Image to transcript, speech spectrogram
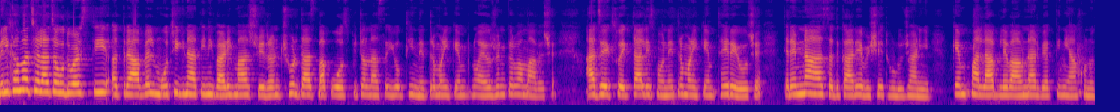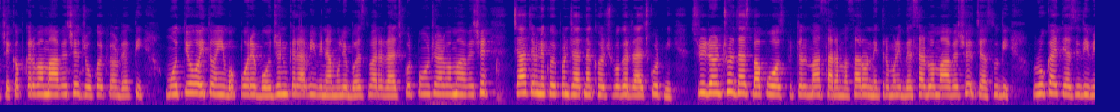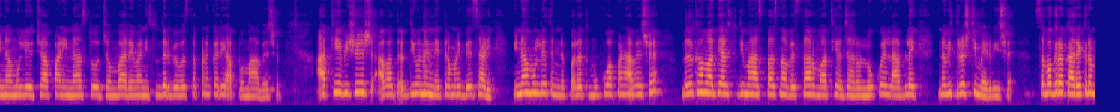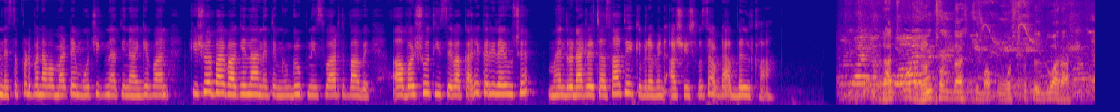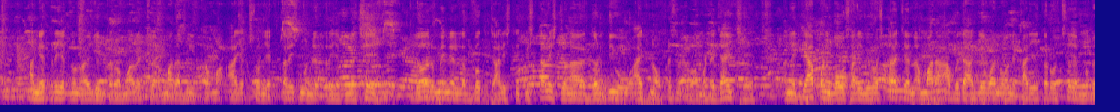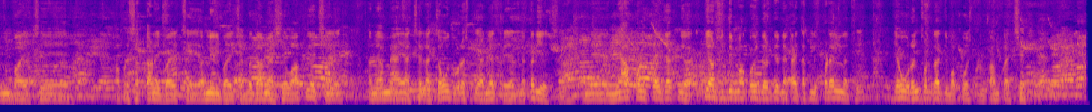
બિલખામાં છેલ્લા ચૌદ વર્ષથી અત્રે આવેલ મોચી જ્ઞાતિની વાડીમાં શ્રી રણછોડદાસ બાપુ હોસ્પિટલના સહયોગથી નેત્રમણી કેમ્પનું આયોજન કરવામાં આવે છે. આજે એકસો એકતાલીસમો નેત્રમણી કેમ્પ થઈ રહ્યો છે. ત્યારે એમના આ સદકાર્ય વિશે થોડું જાણીએ. કેમ્પમાં લાભ લેવા આવનાર વ્યક્તિની આંખોનું ચેકઅપ કરવામાં આવે છે. જો કોઈ પણ વ્યક્તિ મોત્યો હોય તો અહીં બપોરે ભોજન કરાવી વિનામૂલ્યે બસ દ્વારા રાજકોટ પહોંચાડવામાં આવે છે. જ્યાં તેમને કોઈપણ જાતના ખર્ચ વગર રાજકોટની શ્રી રણછોડદાસ બાપુ હોસ્પિટલમાં સારામાં સારો નેત્રમણી બેસાડવામાં આવે છે. જ્યાં સુધી રોકાય ત્યાં સુધી વિનામૂલ્યે ચા, પાણી, નાસ્તો, જમવા રહેવાની સુંદર વ્યવસ્થા પણ કરી આપવામાં આવે છે. આથી વિશેષ આવા દર્દીઓને નેત્રમણી બેસાડી વિનામૂલ્યે તેમને પરત મૂકવા પણ આવે છે. બિલખામાં અત્યાર સુધીમાં આસપાસના વિસ્તારોમાંથી હજારો લોકોએ લાભ લઈ નવી દ્રષ્ટિ મેળવી છે. સમગ્ર કાર્યક્રમને સફળ બનાવવા માટે મોચી જ્ઞાતિના આગેવાન કિશોરભાઈ વાઘેલા અને તેમનું ગ્રુપ નિસ્વાર્થ ભાવે વર્ષોથી સેવા કાર્ય કરી રહ્યું છે. મહેન્દ્ર નાગરેચા સાથે કેમેરામેન આશીષ વસાવડા બિલખા રાજકોટ રણછોડદાસજી બાપુ હોસ્પિટલ દ્વારા આ નેત્રયજ્ઞનું આયોજન કરવામાં આવે છે. અમારા બિલખામાં આ એકસો ને એકતાલીસમો નેત્રયજ્ઞ છે. દર મહિને લગભગ ચાલીસથી પિસ્તાલીસ જણા દર્દીઓ આંખના ઓપરેશન કરવા માટે જાય છે અને ત્યાં પણ બહુ સારી વ્યવસ્થા છે અને અમારા આ બધા આગેવાનો અને કાર્યકરો છે, મગનભાઈ છે, આપણે સત્તાણીભાઈ છે, અનિલભાઈ છે બધા અમે સેવા આપીએ છીએ. અને અમે અહીંયા છેલ્લા ચૌદ વર્ષથી આ નેત્રયજ્ઞ કરીએ છીએ. અને ત્યાં પણ કોઈ જાતની અત્યાર સુધીમાં કોઈ દર્દીને કાંઈ તકલીફ પડેલ નથી. એવું રણછોડદાસજી બાપુ હોસ્પિટલનું કામકાજ છે.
